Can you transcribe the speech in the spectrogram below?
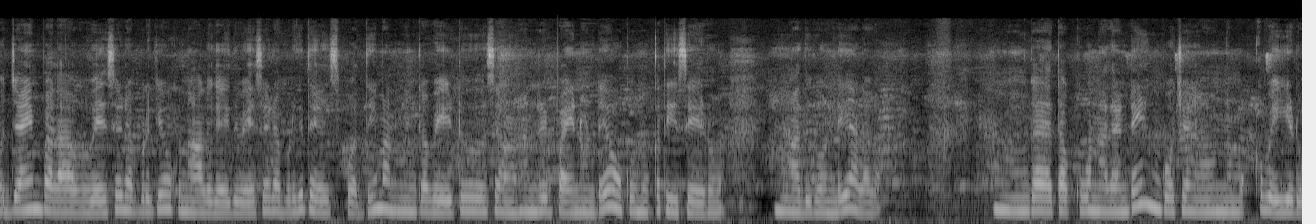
ఉజ్జాయింపు అలా వేసేటప్పటికి ఒక నాలుగు ఐదు వేసేటప్పటికి తెలిసిపోద్ది. మనం ఇంకా వెయిట్ సెవెన్ హండ్రెడ్ పైన ఉంటే ఒక ముక్క తీసేయడం. అదిగోండి అలాగా. ఇంకా తక్కువ ఉన్నదంటే ఇంకో ఉన్న ముక్క వేయడు.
